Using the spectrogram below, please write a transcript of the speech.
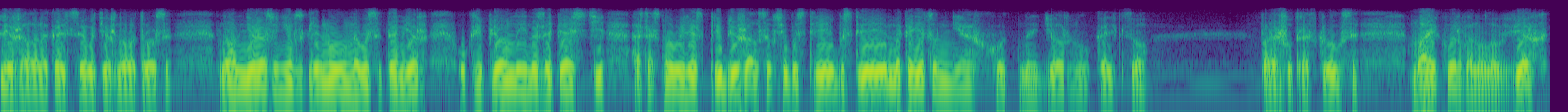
лежала на кольце вытяжного троса, но он ни разу не взглянул на высотомер, укрепленный на запястье, а сосновый лес приближался все быстрее и быстрее. Наконец он неохотно дернул кольцо. Парашют раскрылся, Майкла рвануло вверх.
